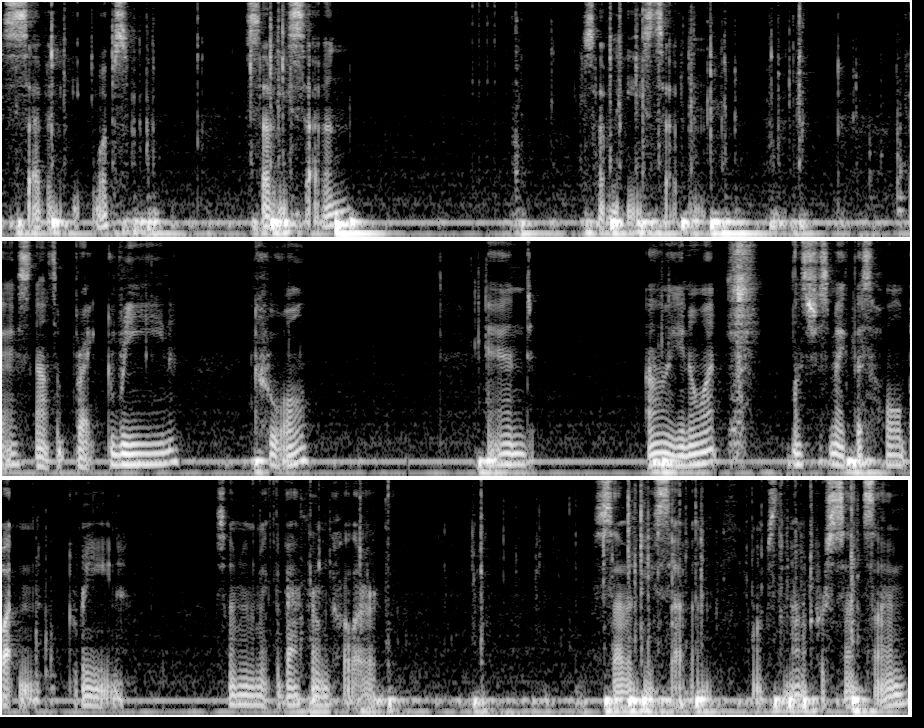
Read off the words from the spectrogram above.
70, whoops, 77, 77. Okay, so now it's a bright green, cool, and, oh, you know what? Let's just make this whole button green. So I'm going to make the background color 77. Whoops, not a percent sign.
